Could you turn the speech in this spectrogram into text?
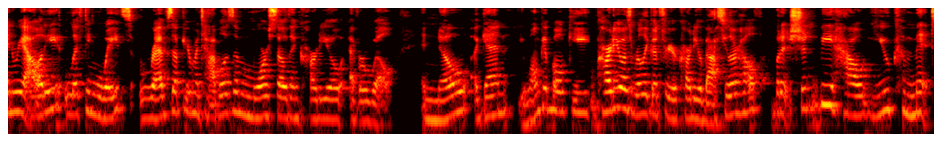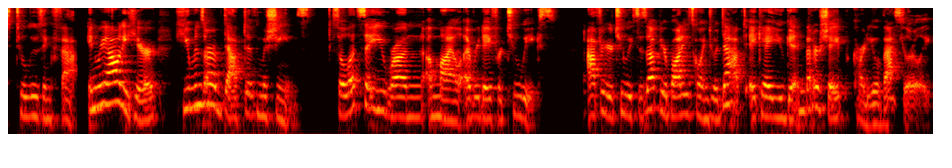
in reality, lifting weights revs up your metabolism more so than cardio ever will. And no, again, you won't get bulky. Cardio is really good for your cardiovascular health, but it shouldn't be how you commit to losing fat. In reality, here, humans are adaptive machines. So let's say you run a mile every day for two weeks. After your two weeks is up, your body is going to adapt, aka you get in better shape cardiovascularly.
